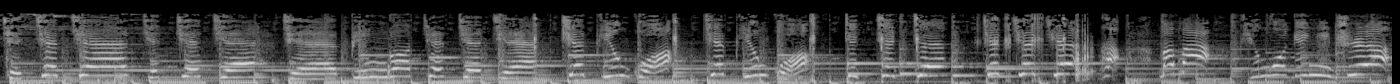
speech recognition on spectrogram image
切切切切切切切苹果，切切切切苹果，切苹果，切切切切切切。哈，妈妈，苹果给你吃。啊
